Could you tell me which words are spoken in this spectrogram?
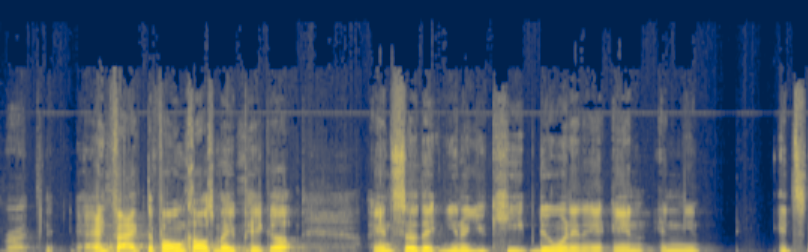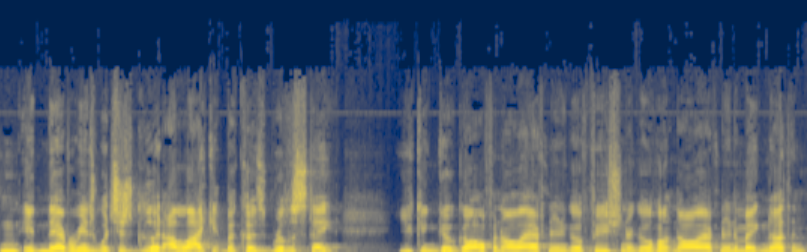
Right. In fact, the phone calls may pick up, and so that you know you keep doing it, and and, and you, it's it never ends, which is good. I like it because real estate, you can go golfing all afternoon, and go fishing, or go hunting all afternoon and make nothing,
